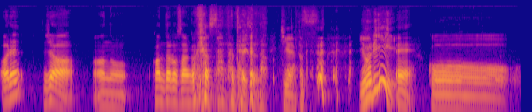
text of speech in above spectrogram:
あれ？じゃああの勘太郎さんがキャスターになったりするの？違います。より、ええ、こ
